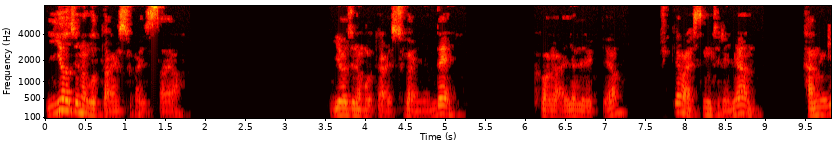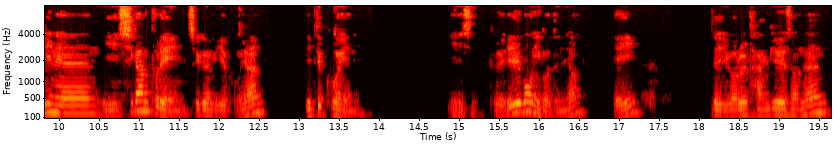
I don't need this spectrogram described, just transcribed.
이어지는 것도 알 수가 있어요. 이어지는 것도 알 수가 있는데, 그거를 알려드릴게요. 쉽게 말씀드리면, 단기는 이 시간 프레임, 지금 이게 보면 비트코인 그 일봉이거든요. A. 근데 이거를 단기에서는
